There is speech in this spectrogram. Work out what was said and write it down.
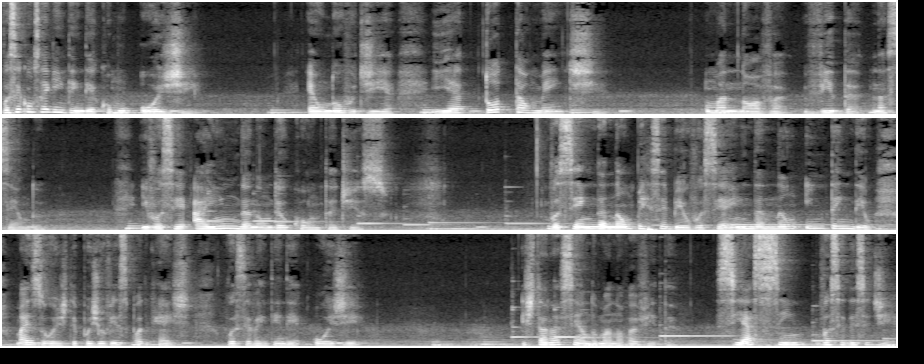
Você consegue entender como hoje é um novo dia e é totalmente uma nova vida nascendo. E você ainda não deu conta disso. Você ainda não percebeu, você ainda não entendeu. Mas hoje, depois de ouvir esse podcast, você vai entender. Hoje está nascendo uma nova vida. Se assim você decidir.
